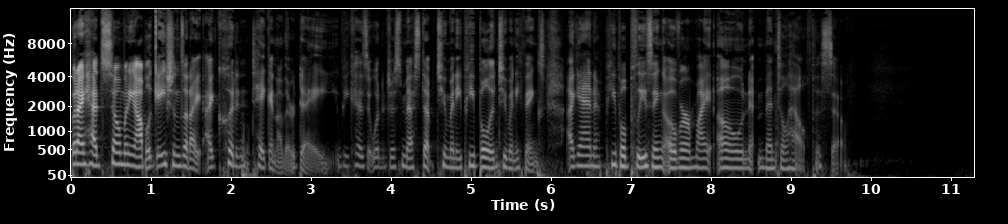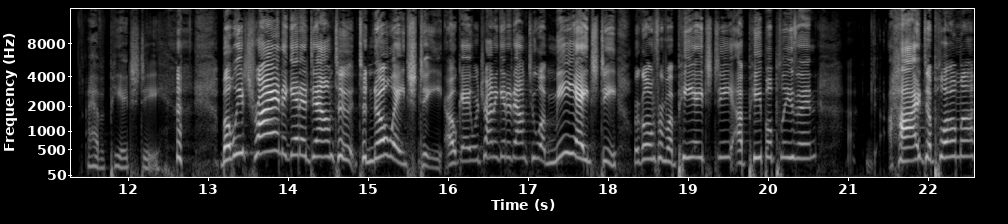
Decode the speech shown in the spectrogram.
but I had so many obligations that I, I couldn't take another day because it would have just messed up too many people and too many things. Again, people pleasing over my own mental health. So I have a PhD, but we're trying to get it down to, to no HD. Okay. We're trying to get it down to a me HD. We're going from a PhD, a people pleasing, high diploma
